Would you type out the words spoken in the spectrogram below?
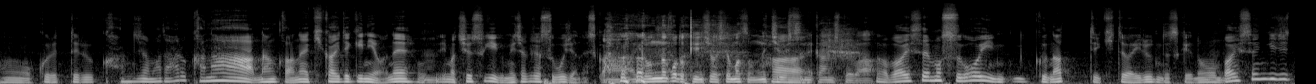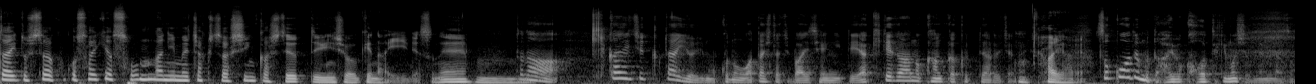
うん、遅れてる感じはまだあるかな。なんかね機械的にはね、今中スギーグめちゃくちゃすごいじゃないですか。いろんなこと検証してますもんね、はい。抽出に関しては。だから焙煎もすごいくなってきてはいるんですけども、焙煎機自体としてはここ最近はそんなにめちゃくちゃ進化してるっていう印象は受けないですね。うん。ただ機械軸体よりもこの私たち焙煎にいて焼き手側の感覚ってあるじゃない、はいはい、そこはでもだいぶ変わってきましたよね皆さん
